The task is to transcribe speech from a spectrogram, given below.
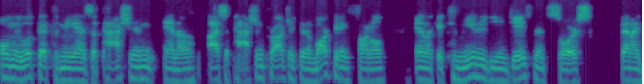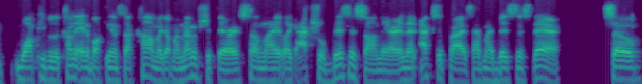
only looked at to me as a passion and a as a passion project and a marketing funnel and like a community engagement source then I want people to come to anabolic.com. I got my membership there. I sell my like actual business on there. And then Exerprise, I have my business there. So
